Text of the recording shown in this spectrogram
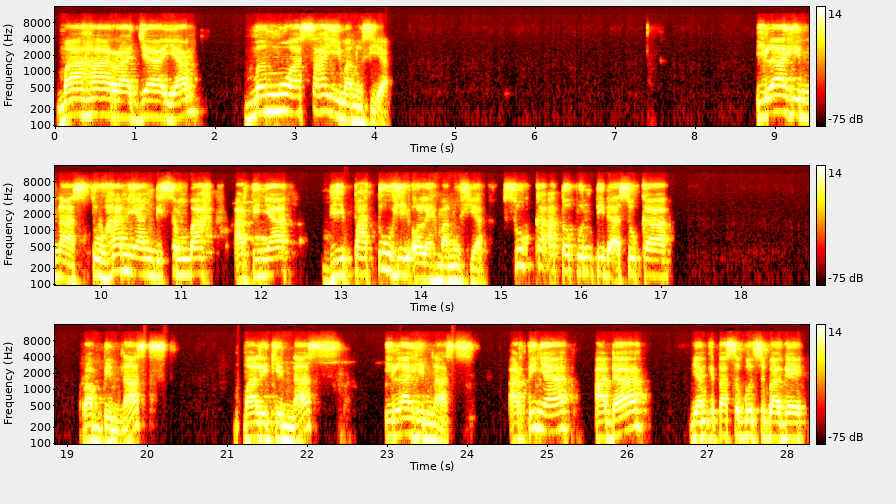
maharaja yang menguasai manusia. Ilahin nas, Tuhan yang disembah artinya dipatuhi oleh manusia. Suka ataupun tidak suka Rabbin nas, Malikin nas, Ilahin nas. Artinya ada yang kita sebut sebagai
